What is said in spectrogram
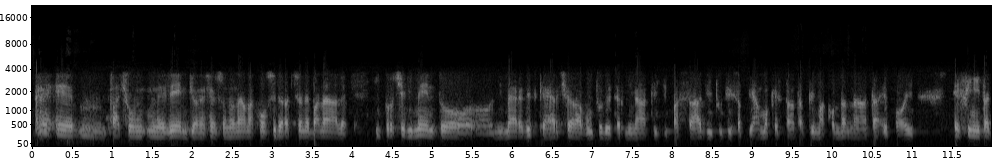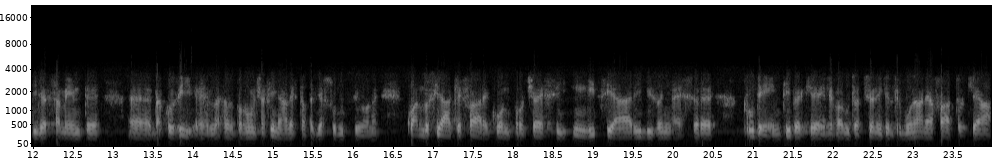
Eh, eh, mh, faccio un, un esempio, nel senso non è una considerazione banale. Il procedimento di Meredith Kercher ha avuto determinati passaggi, tutti sappiamo che è stata prima condannata e poi è finita diversamente eh, da così, eh, la, la pronuncia finale è stata di assoluzione. Quando si ha a che fare con processi indiziari bisogna essere prudenti perché le valutazioni che il Tribunale ha fatto e che ha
